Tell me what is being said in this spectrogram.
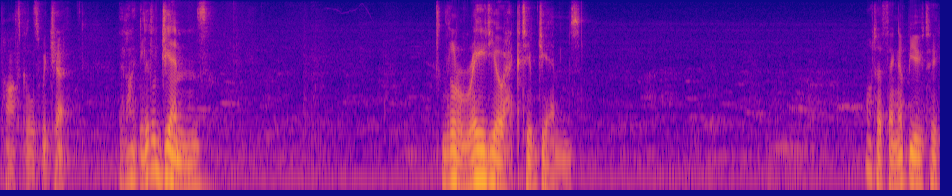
particles which are, they're like little gems. Little radioactive gems. What a thing of beauty.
